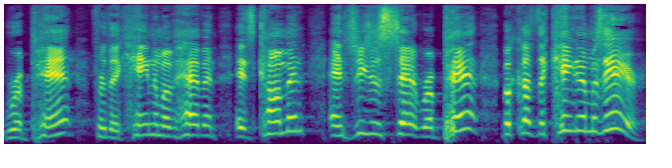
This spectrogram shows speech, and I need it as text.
Repent, for the kingdom of heaven is coming. And Jesus said, Repent, because the kingdom is here.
